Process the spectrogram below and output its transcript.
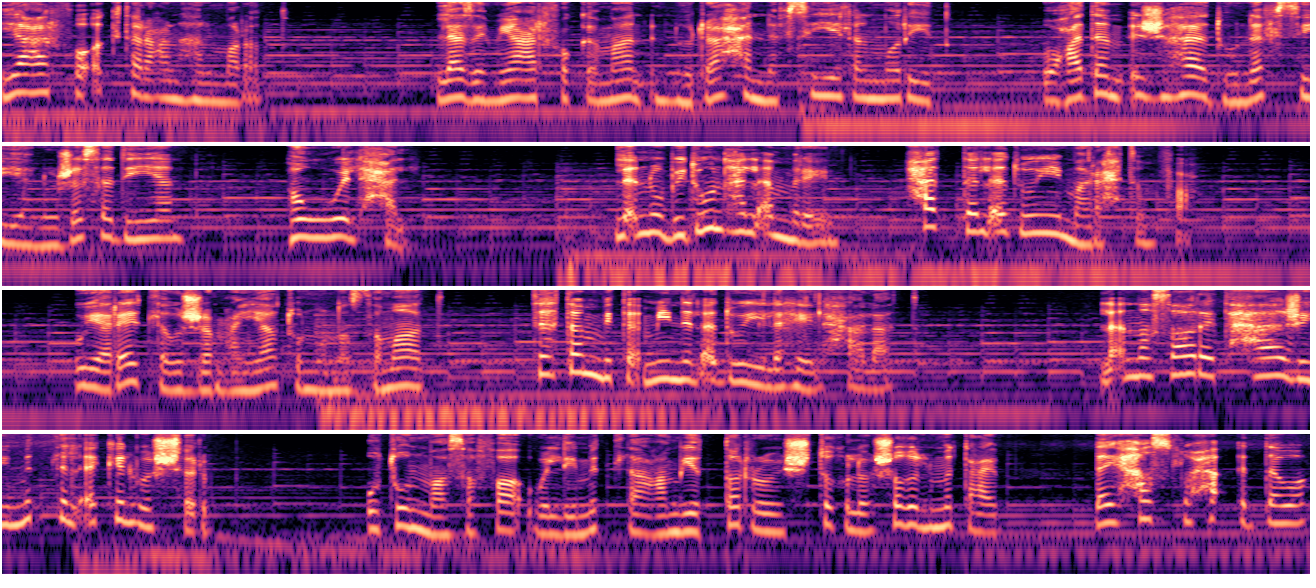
يعرفوا أكثر عن هالمرض. لازم يعرفوا كمان إنه الراحة النفسية للمريض وعدم إجهاده نفسيا وجسديا هو الحل. لأنه بدون هالأمرين حتى الأدوية ما رح تنفع. ويا ريت لو الجمعيات والمنظمات تهتم بتأمين الأدوية لهي الحالات. لأنها صارت حاجة مثل الأكل والشرب. وطول ما صفاء واللي مثلها عم يضطروا يشتغلوا شغل متعب ليحصلوا حق الدواء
